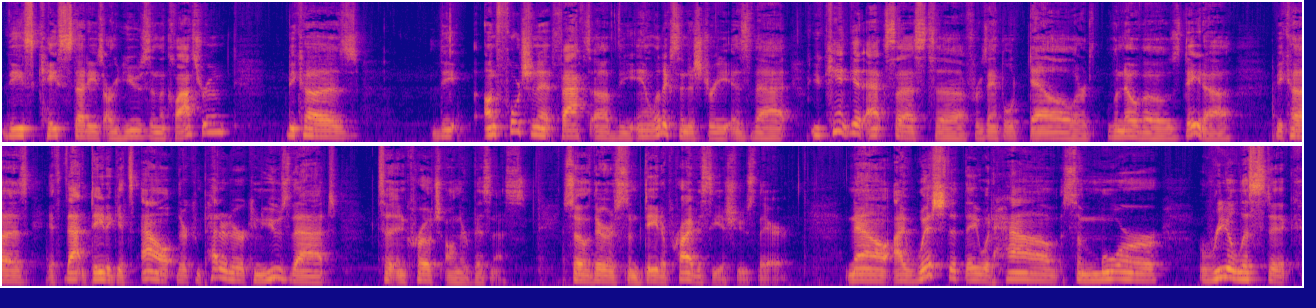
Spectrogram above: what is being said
these case studies are used in the classroom because the unfortunate fact of the analytics industry is that you can't get access to, for example, Dell or Lenovo's data because if that data gets out, their competitor can use that to encroach on their business. So there's some data privacy issues there. Now, I wish that they would have some more realistic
